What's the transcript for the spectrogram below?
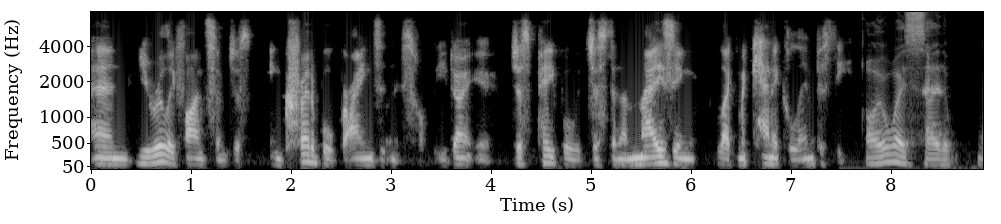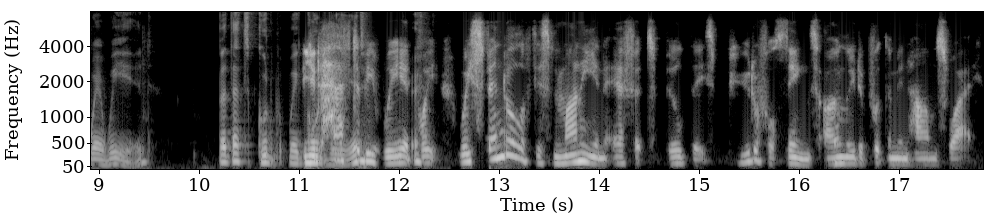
and you really find some just incredible brains in this hobby, don't you? Just people with just an amazing like mechanical empathy. I always say that we're weird, but that's good. We're good You'd have weird. to be weird. we we spend all of this money and effort to build these beautiful things, only to put them in harm's way.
